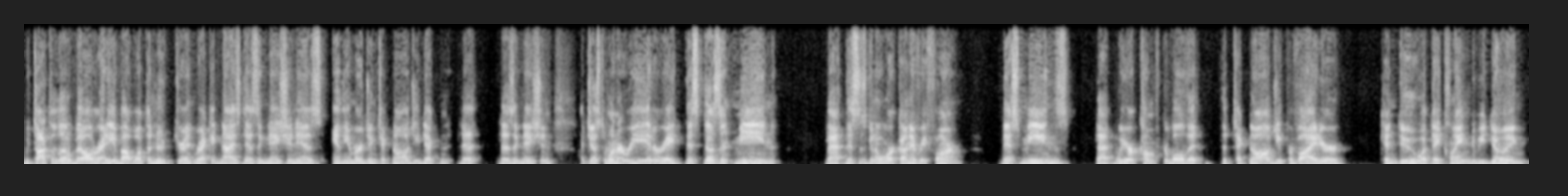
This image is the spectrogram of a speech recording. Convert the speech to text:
we talked a little bit already about what the Newtrient recognized designation is and the emerging technology de de designation. I just want to reiterate, this doesn't mean that this is going to work on every farm. This means that we're comfortable that the technology provider can do what they claim to be doing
